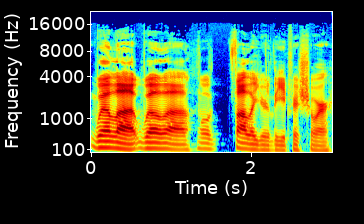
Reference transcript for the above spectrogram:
We'll uh, we'll uh, we'll follow your lead for sure.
